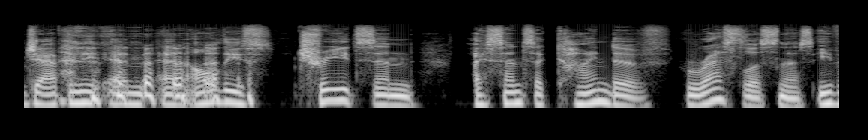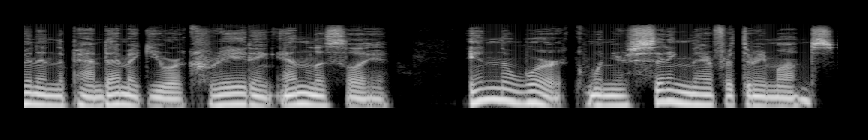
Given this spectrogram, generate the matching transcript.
Japanese and, and all these treats and I sense a kind of restlessness even in the pandemic you are creating endlessly. In the work when you're sitting there for 3 months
